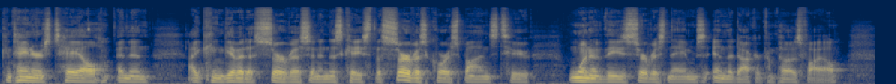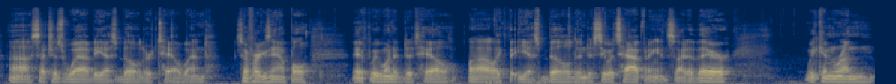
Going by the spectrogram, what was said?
containers tail, and then I can give it a service. And in this case, the service corresponds to one of these service names in the Docker Compose file, uh, such as web, esbuild, or tailwind. So for example, if we wanted to tail uh, like the ES build and to see what's happening inside of there, we can run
